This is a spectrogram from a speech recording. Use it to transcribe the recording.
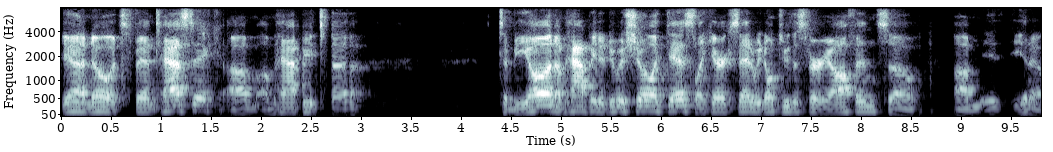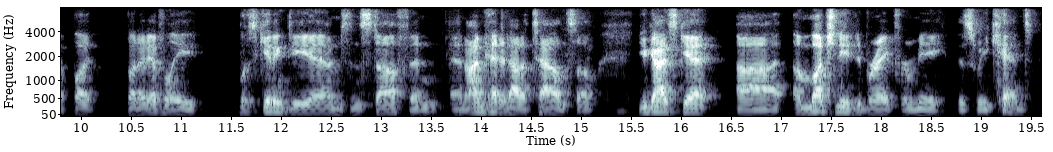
Yeah, no, it's fantastic. Um, I'm happy to to be on. I'm happy to do a show like this. Like Eric said, we don't do this very often, so um, it, you know, but but I definitely was getting DMs and stuff, and and I'm headed out of town, so you guys get uh, a much needed break for me this weekend.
